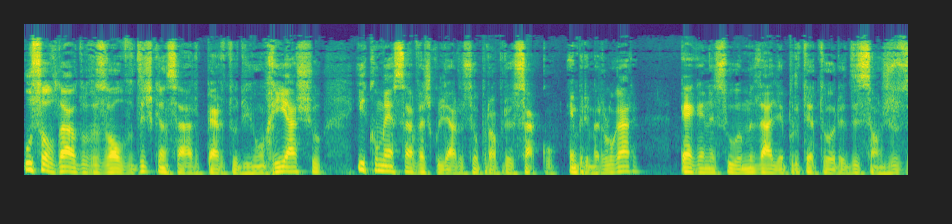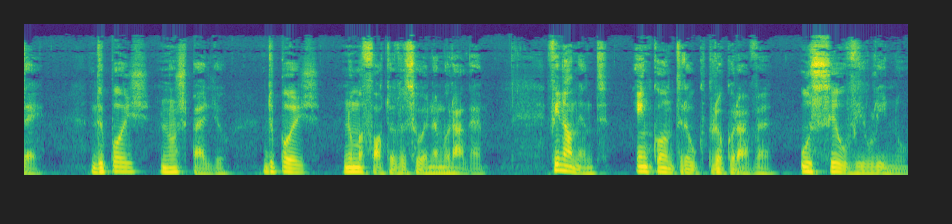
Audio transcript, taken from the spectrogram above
O soldado resolve descansar perto de um riacho e começa a vasculhar o seu próprio saco. Em primeiro lugar, pega na sua medalha protetora de São José. Depois, num espelho. Depois, numa foto da sua namorada. Finalmente, encontra o que procurava: o seu violino,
